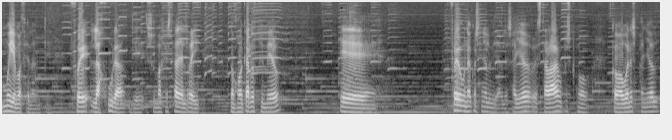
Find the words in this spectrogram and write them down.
muy emocionante. Fue la jura de Su Majestad el Rey, don Juan Carlos I. Eh, fue una cosa inolvidable. O yo estaba pues, como, como buen español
